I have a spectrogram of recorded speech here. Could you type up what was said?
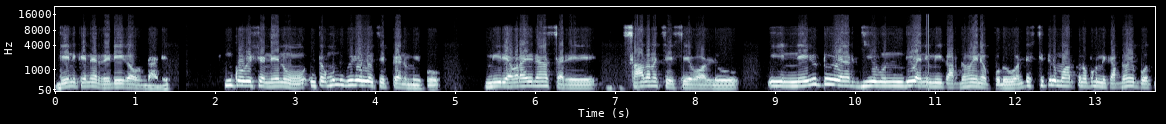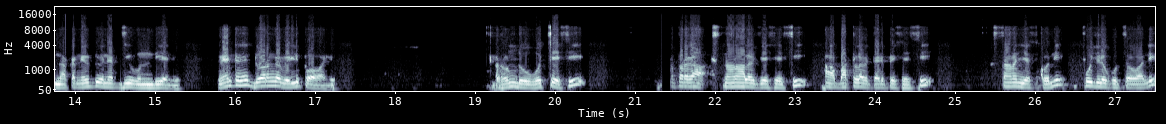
దేనికైనా రెడీగా ఉండాలి. ఇంకో విషయం నేను ఇంతకుముందు వీడియోలో చెప్పాను మీకు. మీరు ఎవరైనా సరే సాధన చేసేవాళ్ళు ఈ నెగిటివ్ ఎనర్జీ ఉంది అని మీకు అర్థమైనప్పుడు అంటే స్థితులు మారుతున్నప్పుడు మీకు అర్థమైపోతుంది అక్కడ నెగిటివ్ ఎనర్జీ ఉంది అని. వెంటనే దూరంగా వెళ్ళిపోవాలి. రెండు వచ్చేసి త్వరగా స్నానాలు చేసేసి ఆ బట్టలు అవి తడిపేసేసి స్నానం చేసుకొని పూజలో కూర్చోవాలి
